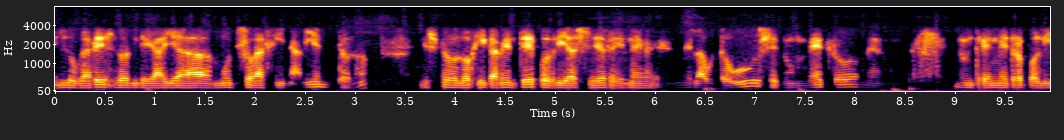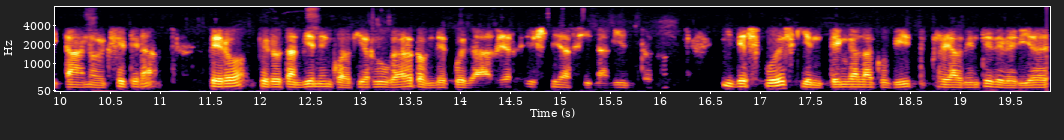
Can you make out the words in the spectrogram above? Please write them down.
en lugares donde haya mucho hacinamiento, ¿no? Esto lógicamente podría ser en el, autobús, en un metro, en un tren metropolitano, etcétera, pero pero también en cualquier lugar donde pueda haber este hacinamiento, ¿no? y después quien tenga la COVID realmente debería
